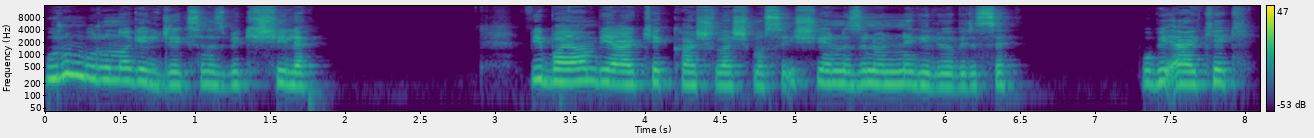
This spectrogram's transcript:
Burun buruna geleceksiniz bir kişiyle. Bir bayan bir erkek karşılaşması. İş yerinizin önüne geliyor birisi. Bu bir erkek.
